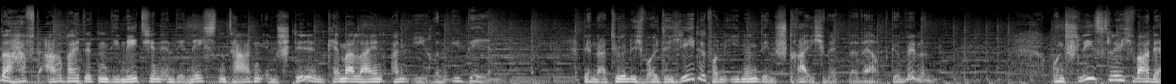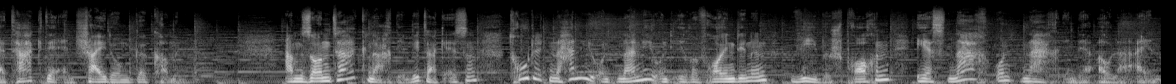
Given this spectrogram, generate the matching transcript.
Fieberhaft arbeiteten die Mädchen in den nächsten Tagen im stillen Kämmerlein an ihren Ideen. Denn natürlich wollte jede von ihnen den Streichwettbewerb gewinnen. Und schließlich war der Tag der Entscheidung gekommen. Am Sonntag nach dem Mittagessen trudelten Hanni und Nanni und ihre Freundinnen, wie besprochen, erst nach und nach in der Aula ein.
